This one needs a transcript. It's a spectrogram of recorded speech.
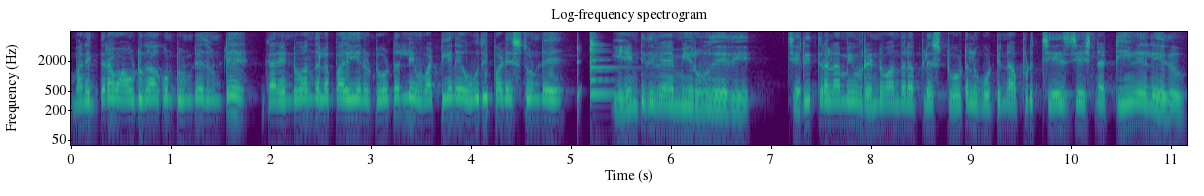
మన ఇద్దరం అవుట్ కాకుండా ఉండేది ఉంటే గా రెండు వందల పదిహేను టోటల్ని వట్టిగానే ఊది పడేస్తుండే. ఏంటిది వే మీరు ఊదేది? చరిత్రలో మేము రెండు వందల ప్లస్ టోటల్ కొట్టినప్పుడు చేజ్ చేసిన టీమే లేదు.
